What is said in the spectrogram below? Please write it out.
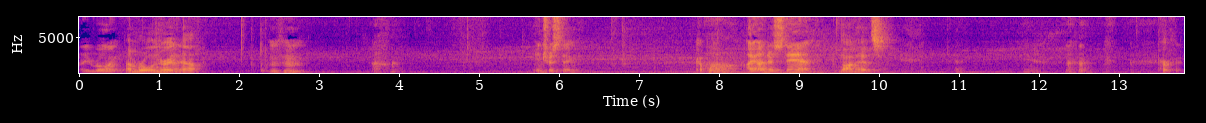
Are you rolling? I'm rolling right now. Mm-hmm. Uh-huh. Interesting. Couple. Oh, I understand. Nod heads. Yeah. Uh huh. Perfect.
